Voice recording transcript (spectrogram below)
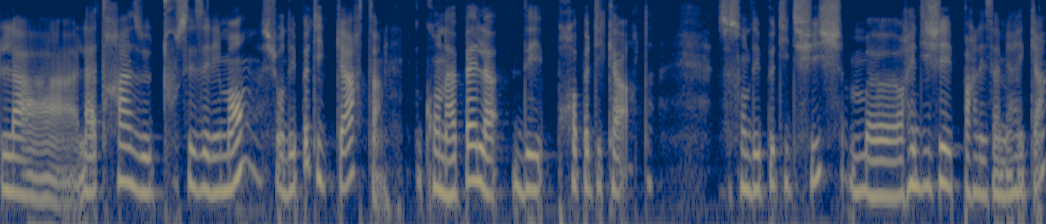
la, la, trace de tous ces éléments sur des petites cartes qu'on appelle des property cards. Ce sont des petites fiches euh, rédigées par les Américains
